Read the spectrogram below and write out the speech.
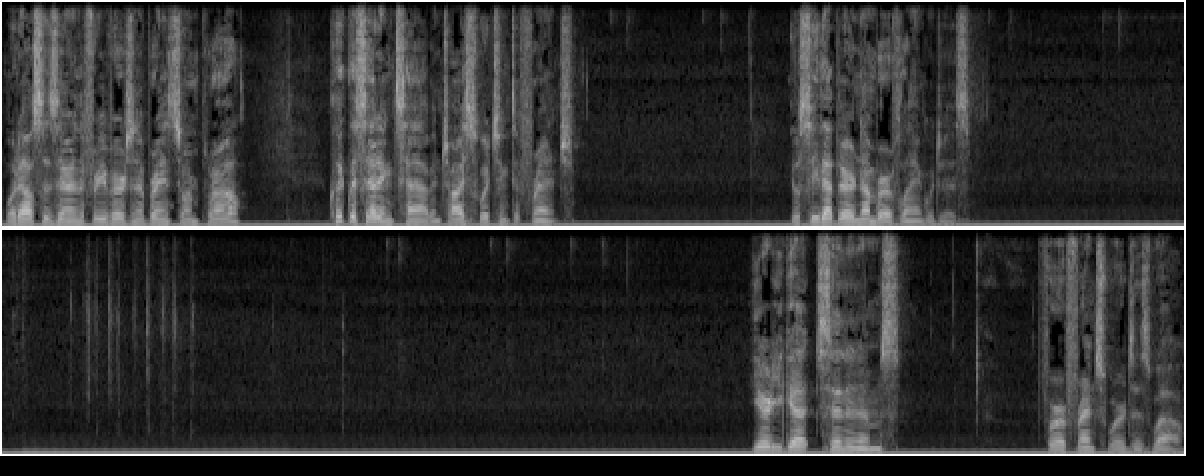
What else is there in the free version of Brainstorm Pro? Click the Settings tab and try switching to French. You'll see that there are a number of languages. Here you get synonyms for French words as well.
